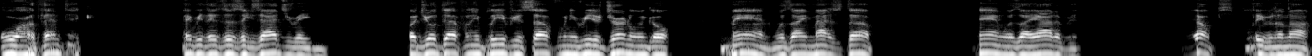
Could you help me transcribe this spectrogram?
or authentic. Maybe they're just exaggerating. But you'll definitely believe yourself when you read a journal and go, man, was I messed up? Man, was I out of it? It helps, believe it or not.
